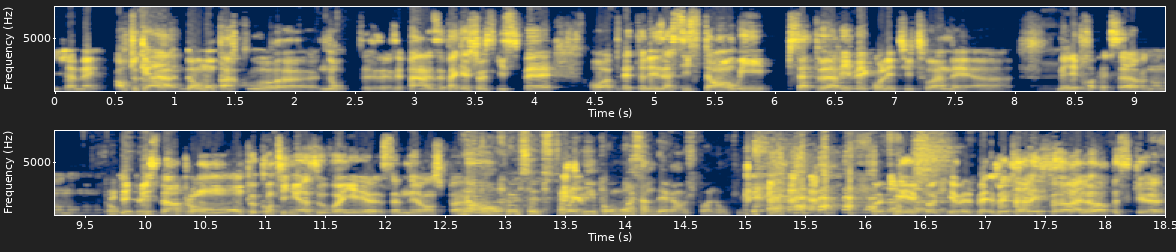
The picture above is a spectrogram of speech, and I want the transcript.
Jamais. En tout cas, dans mon parcours, euh, non. C'est pas, c'est pas quelque chose qui se fait. On va peut-être les assistants, oui, ça peut arriver qu'on les tutoie, mais euh, hmm. mais les professeurs, non, non, non, non. C'est plus simple. On, on, peut continuer à se voyer, ça me dérange pas. Non, on peut se tutoyer. Pour moi, ça me dérange pas non plus. ok, ok. Je vais faire l'effort alors parce que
